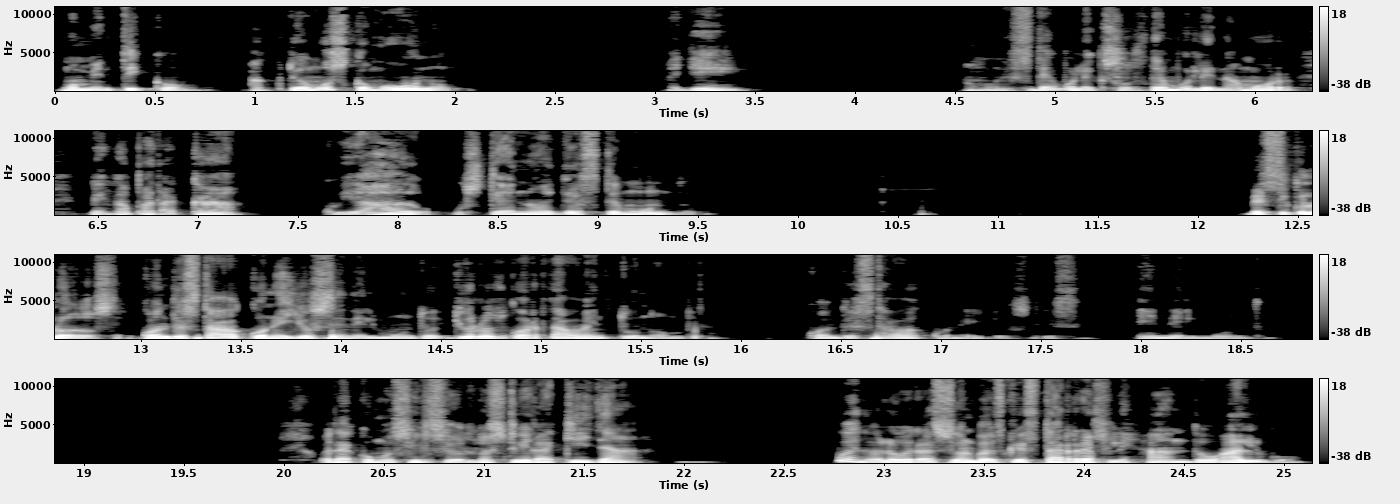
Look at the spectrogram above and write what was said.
momentico, actuemos como uno. Allí. Amonestémosle, exhortémosle en amor. Venga para acá. Cuidado, usted no es de este mundo. Versículo 12. Cuando estaba con ellos en el mundo, yo los guardaba en tu nombre. Cuando estaba con ellos, dice, en el mundo. O sea, como si el Señor no estuviera aquí ya. Bueno, la oración es que está reflejando algo.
